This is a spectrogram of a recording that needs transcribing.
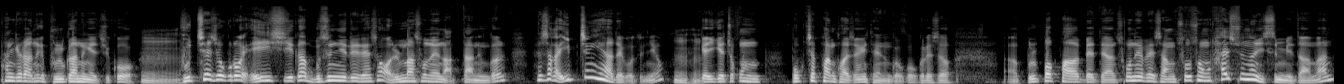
판결하는 게 불가능해지고 음. 구체적으로 A 씨가 무슨 일을 해서 얼마 손해 났다는 걸 회사가 입증해야 되거든요. 그러니까 이게 조금 복잡한 과정이 되는 거고 그래서 어, 불법 파업에 대한 손해배상 소송을 할 수는 있습니다만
